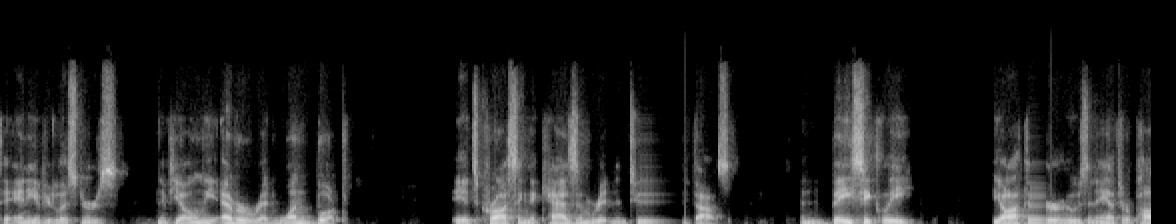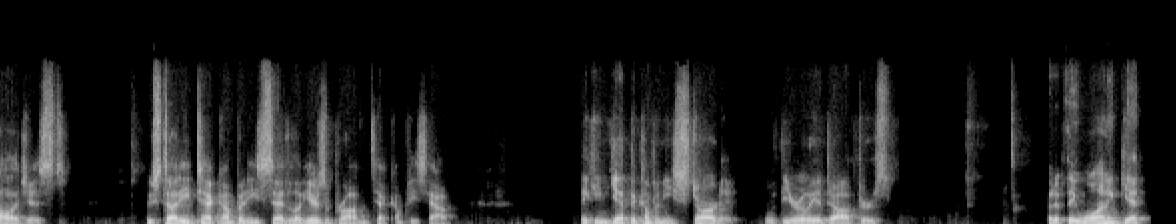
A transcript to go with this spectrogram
to any of your listeners, and if you only ever read one book, it's Crossing the Chasm, written in 2000. And basically, the author, who's an anthropologist who studied tech companies, said, Look, here's a problem tech companies have. They can get the company started with the early adopters, but if they want to get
